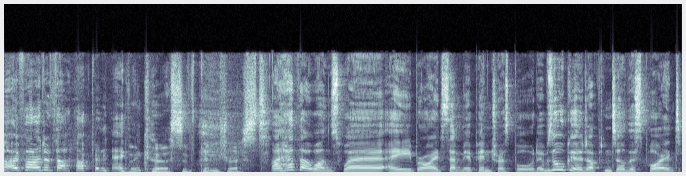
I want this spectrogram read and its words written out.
i've heard of that happening The curse of Pinterest. I had that once where a bride sent me a Pinterest board. It was all good up until this point.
